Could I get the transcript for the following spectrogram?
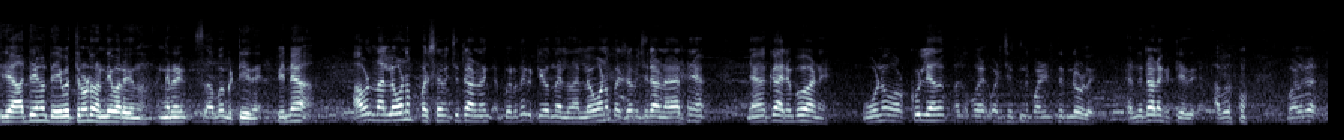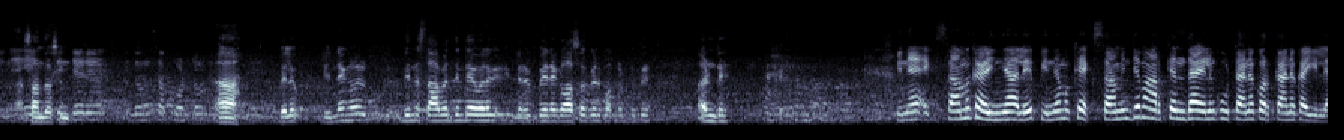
ഇത് ആദ്യം ഞങ്ങൾ ദൈവത്തിനോട് നന്ദി പറയുന്നു. അങ്ങനെ സംഭവം കിട്ടിയത്. പിന്നെ അവൾ നല്ലോണം പരിശ്രമിച്ചിട്ടാണ് വെറുതെ കിട്ടിയൊന്നുമല്ല നല്ലോണം പരിശ്രമിച്ചിട്ടാണ്. കാരണം ഞങ്ങൾക്ക് അനുഭവമാണ്. ഊണ് ഉറക്കമില്ലാതെ പ- പഠിച്ചിട്ടുണ്ട് പണിയെടുത്തിട്ടുണ്ട് അവൾ. എന്നിട്ടാണ് കിട്ടിയത്. അപ്പോൾ വളരെ സന്തോഷം. ആ പിന്നെ പിന്നെ ഞങ്ങൾ ഇതിന്റെ സ്ഥാപനത്തിന്റെ പോലെ പിന്നെ ക്ലാസ്സൊക്കെ പങ്കെടുത്തിട്ട് ഉണ്ട്. പിന്നെ എക്സാം കഴിഞ്ഞാൽ പിന്നെ നമുക്ക് എക്സാമിന്റെ മാർക്ക് എന്തായാലും കൂട്ടാനോ കുറക്കാനോ കഴിയില്ല.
